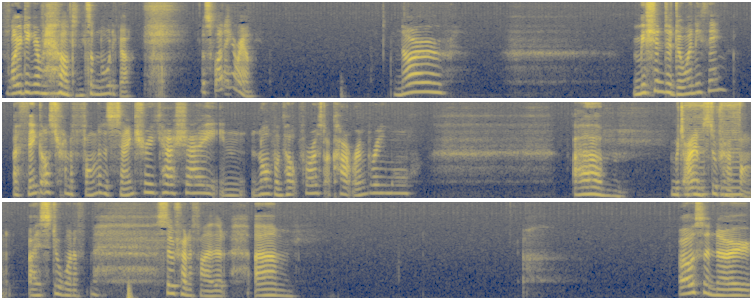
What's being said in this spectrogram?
floating around in Subnautica. Just floating around. No mission to do anything. I think I was trying to find a sanctuary cache in Northern Kelp Forest. I can't remember anymore. Um, which I am still trying to find. I still want to, still trying to find it. Um, I also know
